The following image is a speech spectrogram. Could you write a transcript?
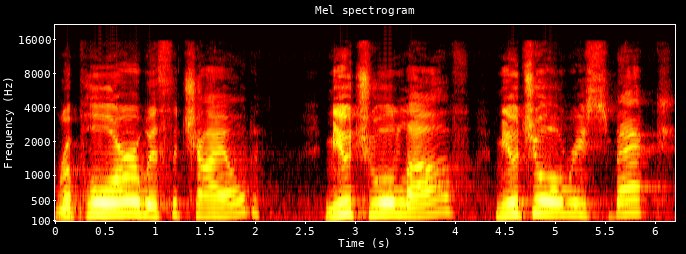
rapport with the child, mutual love, mutual respect.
